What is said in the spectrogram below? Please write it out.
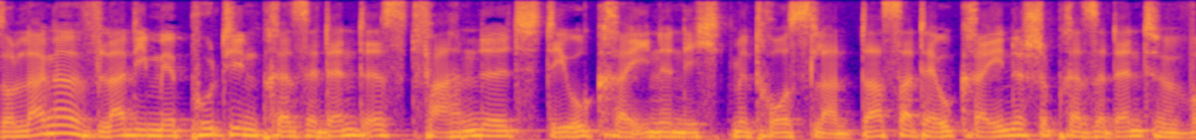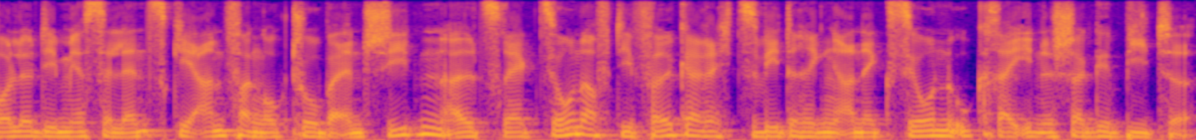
Solange Wladimir Putin Präsident ist, verhandelt die Ukraine nicht mit Russland. Das hat der ukrainische Präsident Volodymyr Zelensky Anfang Oktober entschieden, als Reaktion auf die völkerrechtswidrigen Annexionen ukrainischer Gebiete.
